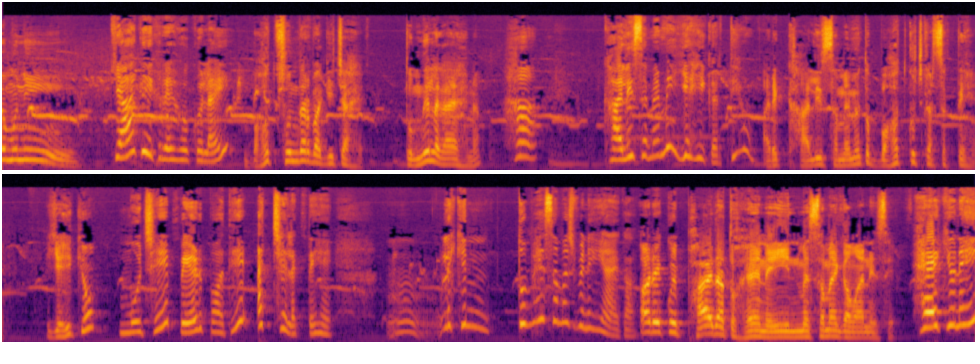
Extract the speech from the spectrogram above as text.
जमुनी। क्या देख रहे हो कोलाई? बहुत सुंदर बगीचा है। तुमने लगाया है ना? हाँ खाली समय में यही करती हूँ। अरे खाली समय में तो बहुत कुछ कर सकते हैं। यही क्यों? मुझे पेड़ पौधे अच्छे लगते हैं। लेकिन तुम्हें समझ में नहीं आएगा। अरे कोई फ़ायदा तो है नहीं इनमें समय गंवाने से। है क्यों नहीं?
